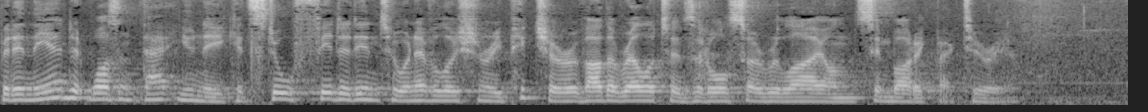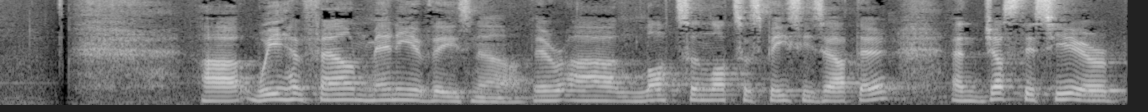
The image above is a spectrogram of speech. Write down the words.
but in the end, it wasn't that unique. It still fitted into an evolutionary picture of other relatives that also rely on symbiotic bacteria. Uh, we have found many of these now. There are lots and lots of species out there. And just this year,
